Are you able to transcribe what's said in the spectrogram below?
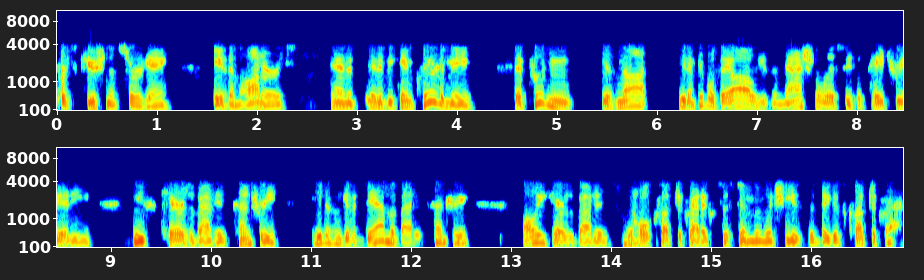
persecution of Sergei, gave them honors. And it, and it became clear to me that Putin is not, you know, people say, oh, he's a nationalist, he's a patriot, he, he cares about his country. He doesn't give a damn about his country. All he cares about is the whole kleptocratic system in which he's the biggest kleptocrat.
